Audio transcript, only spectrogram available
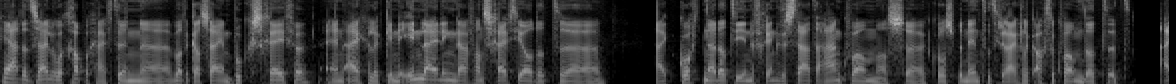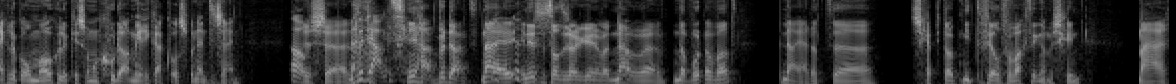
Ja, dat is eigenlijk wel grappig. Hij heeft een, uh, wat ik al zei, een boek geschreven. En eigenlijk in de inleiding daarvan schrijft hij al dat uh, hij kort nadat hij in de Verenigde Staten aankwam als correspondent, dat hij er eigenlijk achter kwam dat het eigenlijk onmogelijk is om een goede Amerika-correspondent te zijn. Oh, dus, bedankt. ja, bedankt. Nou, in eerste instantie dacht ik, nou, dat wordt nog wat. Nou ja, dat, schep je ook niet te veel verwachtingen misschien. Maar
